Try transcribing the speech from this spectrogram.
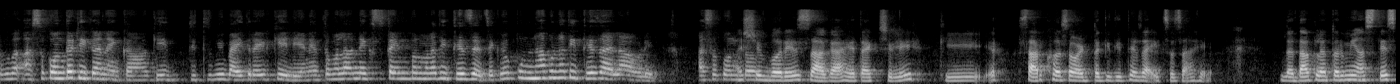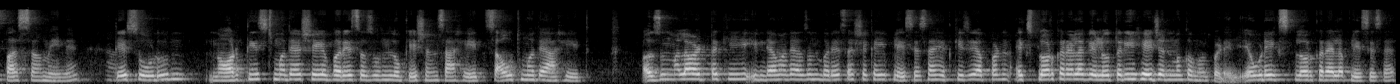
तर असं कोणतं ठिकाण आहे का की तिथे तुम्ही बाईक राईड केली आणि आता मला नेक्स्ट टाइम पण मला तिथेच जायचं किंवा पुन्हा पुन्हा तिथे जायला आवडेल? असं कोणतं? असे बरेच जागा आहेत ऍक्च्युली की सारखं असं वाटतं की तिथे जायचंच आहे. लडाखला तर मी असतेच पाच सहा महिने. ते सोडून नॉर्थ ईस्टमध्ये असे बरेच अजून लोकेशन्स आहेत साऊथमध्ये आहेत. अजून मला वाटतं की इंडियामध्ये अजून बरेच असे काही प्लेसेस आहेत की जे आपण एक्सप्लोअर करायला गेलो तरी हे जन्म कमी पडेल. एवढे एक्सप्लोअर करायला प्लेसेस आहेत.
